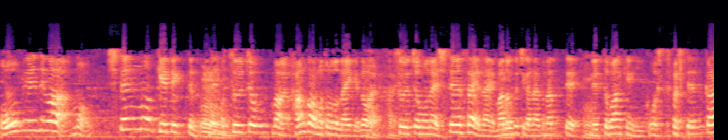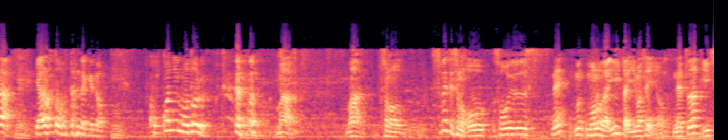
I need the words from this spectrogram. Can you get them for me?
う欧米ではもう支店も消えていってるんだよね、うん。もう通帳、まあ、ハンコはもともとないけど、はいはい。通帳もない、支店さえない、窓口がなくなって、うん。ネットバンキングに移行してるから、うん。やろうと思ったんだけど、うん。ここに戻る、うん。まあ、まあ、その、すべてその、おそういうね、もものがいいとは言いませんよ。うんネットだっていつ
